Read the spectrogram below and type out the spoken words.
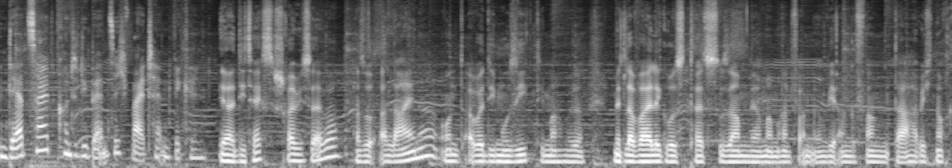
In der Zeit konnte die Band sich weiterentwickeln. Ja, die Texte schreibe ich selber, also alleine und aber die Musik, die machen wir mittlerweile größtenteils zusammen. Wir haben am Anfang irgendwie angefangen, da habe ich noch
